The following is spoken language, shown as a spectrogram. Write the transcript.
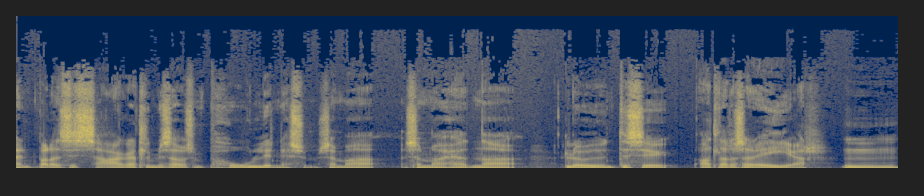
en bara þessi saga til mér sá þessum pólinesum sem að, sem að hérna, lögðu undir sig allar þessar eigjar mm,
